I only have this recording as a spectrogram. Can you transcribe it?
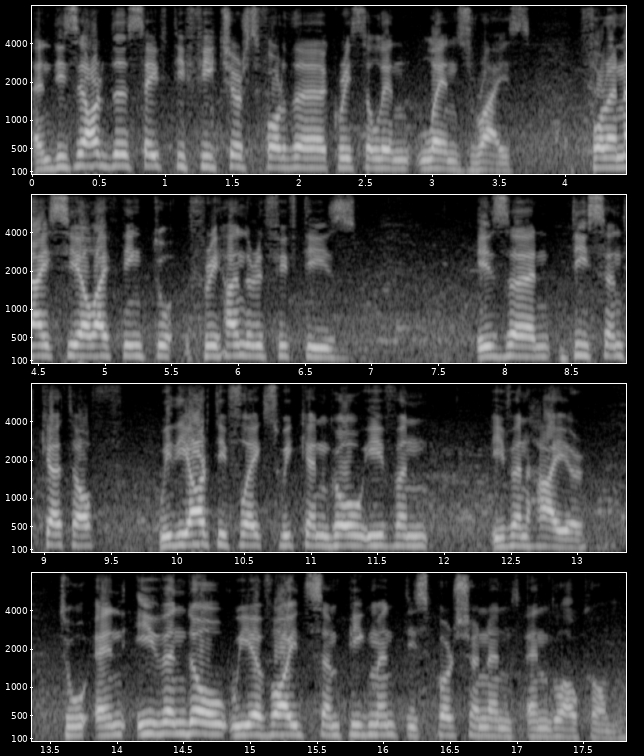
and these are the safety features for the crystalline lens rise. For an ICL, I think 350 is, is a decent cutoff. With the Artiflex, we can go even, even higher. To, and even though we avoid some pigment dispersion and, and glaucoma.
